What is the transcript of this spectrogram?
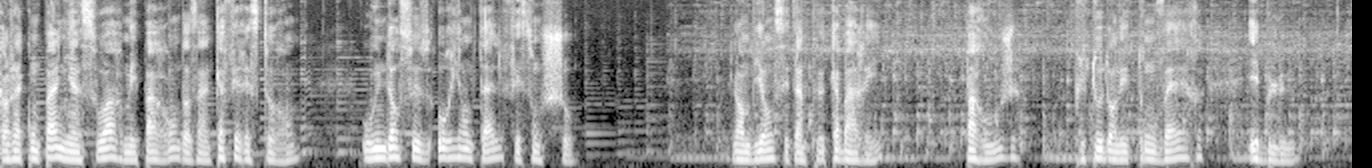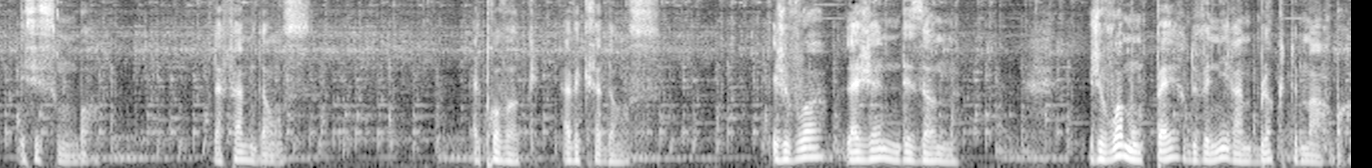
quand j'accompagne un soir mes parents dans un café-restaurant où une danseuse orientale fait son show. L'ambiance est un peu cabaret, pas rouge, plutôt dans les tons verts et bleus, et c'est sombre. La femme danse. Elle provoque avec sa danse. Et je vois la gêne des hommes. Je vois mon père devenir un bloc de marbre.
